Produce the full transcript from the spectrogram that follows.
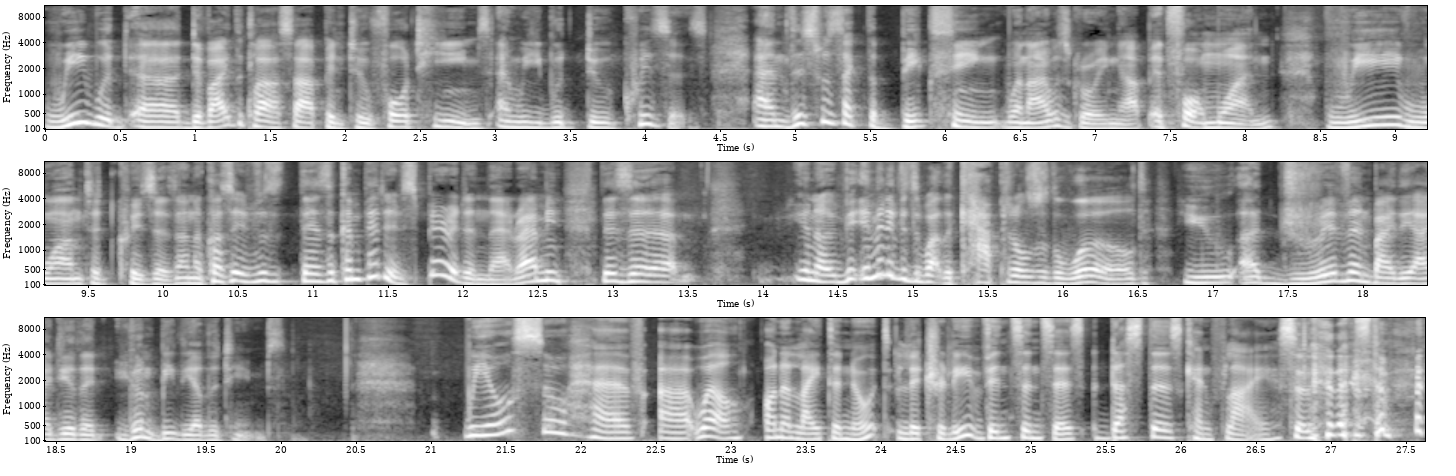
we would uh, divide the class up into four teams and we would do quizzes. And this was like the big thing when I was growing up at Form 1. We wanted quizzes. And of course, it was there's a competitive spirit in that, right? I mean, there's a you know, even if it's about the capitals of the world, you are driven by the idea that you're going to beat the other teams. We also have, uh, well, on a lighter note, literally, Vincent says dusters can fly. So that's the.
